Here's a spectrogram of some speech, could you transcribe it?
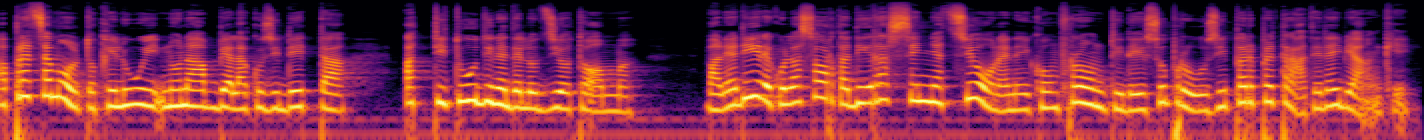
Apprezza molto che lui non abbia la cosiddetta attitudine dello zio Tom, vale a dire quella sorta di rassegnazione nei confronti dei soprusi perpetrati dai bianchi.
